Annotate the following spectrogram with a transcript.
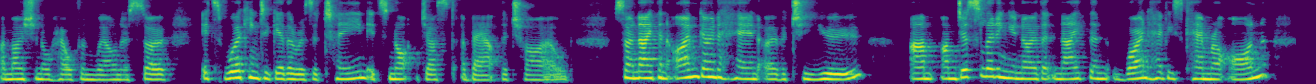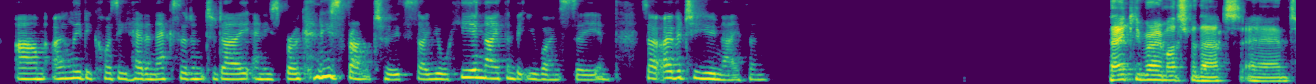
emotional health and wellness. So it's working together as a team. It's not just about the child. So Nathan, I'm going to hand over to you. Um, I'm just letting you know that Nathan won't have his camera on. Um, only because he had an accident today and he's broken his front tooth. So you'll hear Nathan, but you won't see him. So over to you, Nathan. Thank you very much for that. And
